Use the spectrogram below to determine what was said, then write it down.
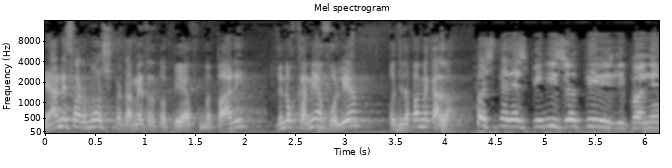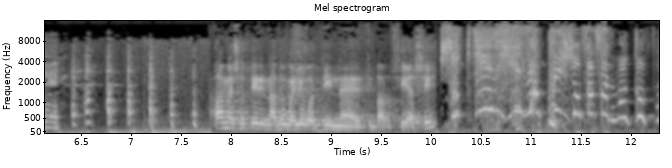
Εάν εφαρμόσουμε τα μέτρα τα οποία έχουμε πάρει, δεν έχω καμία αμφιβολία ότι θα πάμε καλά. Πώς είστε δεσποινή Σωτήρης, λοιπόν, ε; Πάμε, Σωτήρη, να δούμε λίγο την, ε, την παρουσίαση. Σωτήρη, γύρω πίσω, θα φαρμακοποιώ.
